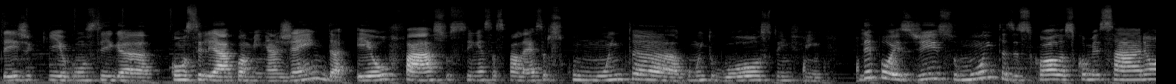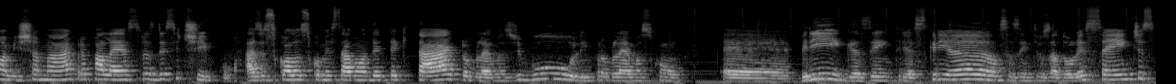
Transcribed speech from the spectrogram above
desde que eu consiga conciliar com a minha agenda, eu faço sim essas palestras com muita com muito gosto, enfim. Depois disso, muitas escolas começaram a me chamar para palestras desse tipo. As escolas começavam a detectar problemas de bullying, problemas com é, brigas entre as crianças, entre os adolescentes,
